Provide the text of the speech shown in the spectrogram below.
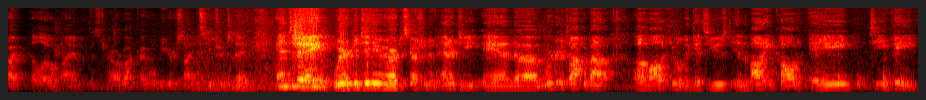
Right, hello, I am Mr. Auerbach. I will be your science teacher today. And today, we're continuing our discussion of energy, and uh, we're going to talk about a molecule that gets used in the body called ATP.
